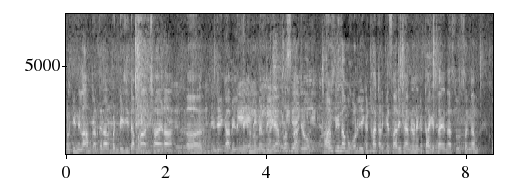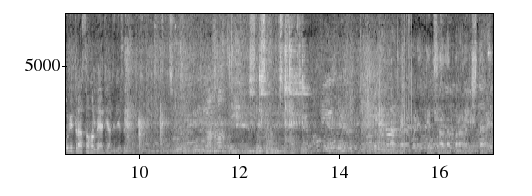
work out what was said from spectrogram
ਬਲਕਿ ਨਿਲਾਮ ਕਰਦੇ ਨਾਲ ਬੰਟੀ ਜੀ ਦਾ ਬੜਾ ਅੱਛਾ ਜਿਹੜਾ ਅ, ਜਿਹੜੀ ਕਾਬਿਲੀਅਤ ਦੇਖਣ ਨੂੰ ਮਿਲਦੀ ਹੈ। ਪਲੱਸ ਨਾਲ ਜੋ ਖਾਣ ਪੀਣ ਦਾ ਮਾਹੌਲ ਵੀ ਇਕੱਠਾ ਕਰਕੇ ਸਾਰੀ ਫੈਮਿਲੀ ਨੂੰ ਇਕੱਠਾ ਕੀਤਾ ਜਾਂਦਾ ਸੁਰ ਸੰਗਮ ਪੂਰੀ ਤਰ੍ਹਾਂ ਸਫਲ ਰਿਹਾ ਜੀ ਅੱਜ ਦੀ ਇਸ ਲਈ ਸੁਰਸੰਗਮ ਸੁਸਾਇਟੀ ਨਾਲ ਮੇਰਾ ਬੜੇ 3 ਸਾਲ ਦਾ ਪੁਰਾਣਾ ਰਿਸ਼ਤਾ ਹੈ।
